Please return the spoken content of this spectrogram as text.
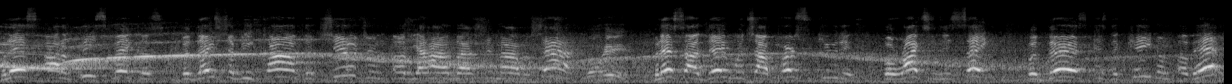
Blessed are the peacemakers, for they shall be called the children of Yahweh Shema Shai. Go ahead. Blessed are they which are persecuted for righteousness' sake, for theirs is the kingdom of heaven.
